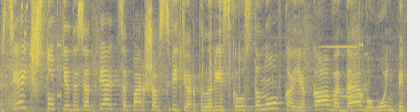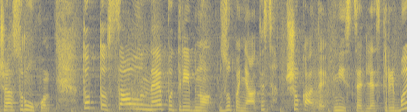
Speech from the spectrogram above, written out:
RCH-155 – це перша в світі артилерійська установка, яка веде вогонь під час руху. Тобто САУ не потрібно зупинятись, шукати місце для стрільби,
